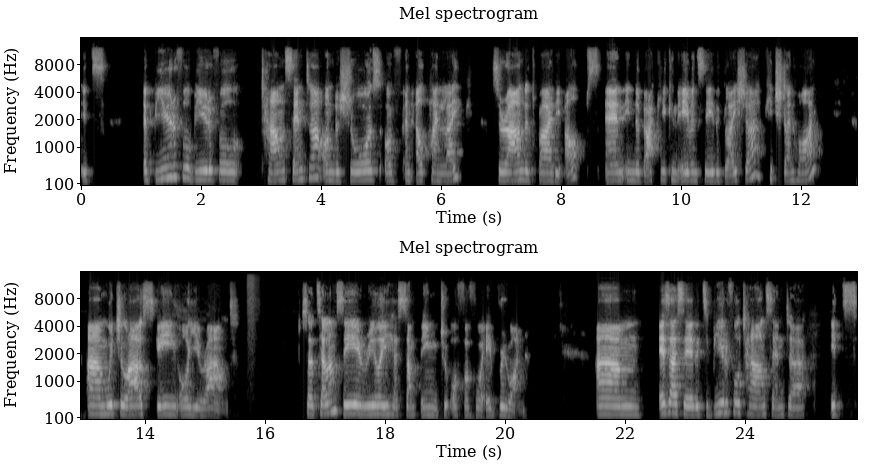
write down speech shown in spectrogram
It's a beautiful, beautiful town center on the shores of an alpine lake surrounded by the Alps. And in the back, you can even see the glacier, Kitzsteinhorn, um, which allows skiing all year round. So Zell really has something to offer for everyone. Um, as I said, it's a beautiful town center. It's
